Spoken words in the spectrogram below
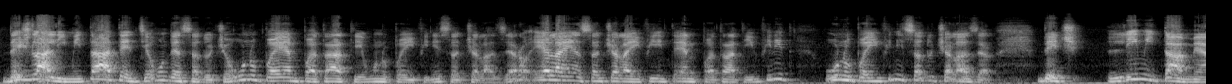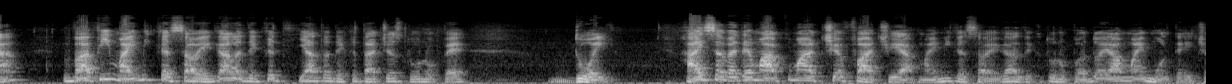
Deci la limita, atenție, unde se duce? 1 pe n pătrat e 1 pe infinit să duce la 0, e la n să duce la infinit, n pătrat infinit, 1 pe infinit să duce la 0. Deci limita mea va fi mai mică sau egală decât, iată, decât acest 1 pe 2. Hai să vedem acum ce face ea, mai mică sau egal decât 1 pe 2, am mai multe aici,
